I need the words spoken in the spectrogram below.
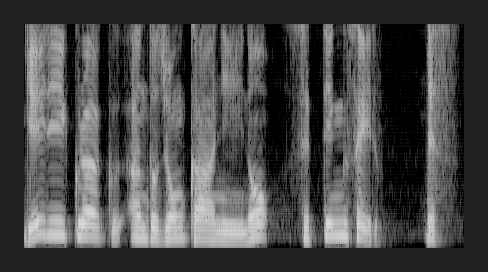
ゲイリー・クラークジョン・カーニーのセッティングセールです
